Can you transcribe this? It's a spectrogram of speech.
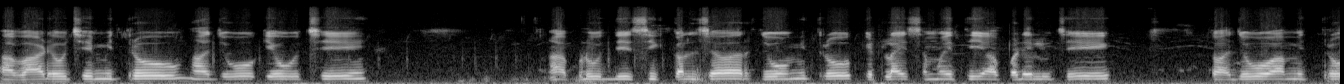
આ વાડ્યો છે મિત્રો. આ જુઓ કેવો છે. આપણું દેશી કલ્ચર. જુઓ મિત્રો કેટલાય સમયથી આ પડેલું છે. તો આ જુઓ આ મિત્રો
